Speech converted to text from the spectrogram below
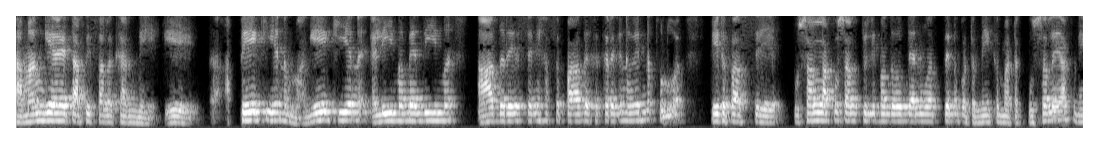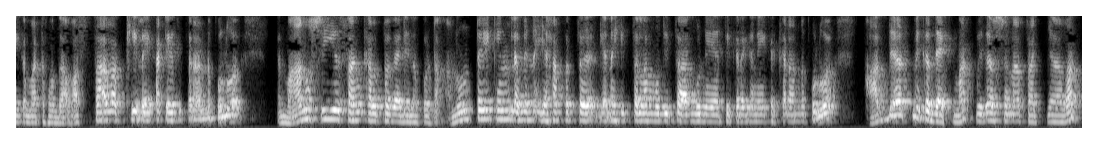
තමන්ගේ අයට අපි සලකන්නේ ඒ අපේ කියන මගේ කියන ඇලීම බැඳීම ආදරය සෙනෙහස පාදක කරගෙන වෙන්න පුළුවන්. ඊට පස්සේ කුසල අකුසල් පිළිබඳව දැනුවත් වෙනකොට මේක මට කුසලයක් මේක මට හොඳ අවස්ථාවක් කියලා ඒ කටයුතු කරන්න පුළුවන්. මානුෂීය සංකල්ප වැඩෙනකොට අනුන්ට එකෙන් ලැබෙන යහපත ගැන හිතලා මුදිතා ගුණය ඇති කරගෙන ඒක කරන්න පුළුවන්. ආධ්‍යාත්මික දැක්මක් විදර්ශනා ප්‍රඥාවක්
